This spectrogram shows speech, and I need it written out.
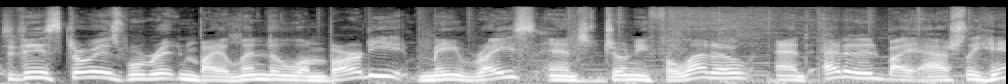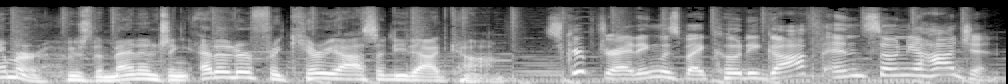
Today's stories were written by Linda Lombardi, Mae Rice, and Joanie Faletto, and edited by Ashley Hamer, who's the managing editor for Curiosity.com. Script writing was by Cody Gough and Sonia Hodgen.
